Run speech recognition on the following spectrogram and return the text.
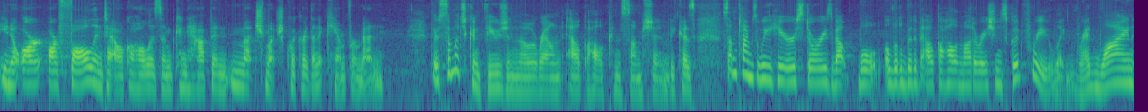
you know, our, our fall into alcoholism can happen much, much quicker than it can for men. There's so much confusion, though, around alcohol consumption because sometimes we hear stories about, well, a little bit of alcohol in moderation is good for you, like red wine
